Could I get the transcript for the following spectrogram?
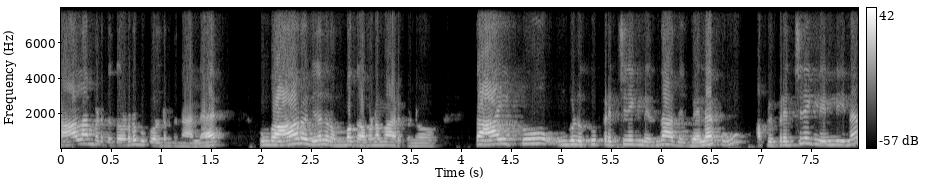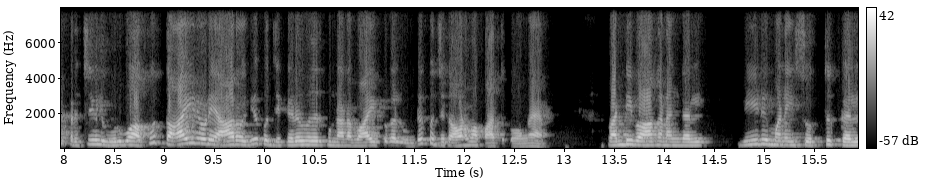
நாலாம் இடத்தை தொடர்பு கொள்றதுனால உங்க ஆரோக்கியத்தில் ரொம்ப கவனமா இருக்கணும். தாய்க்கும் உங்களுக்கும் பிரச்சனைகள் இருந்தா அது விலகும். அப்படி பிரச்சனைகள் இல்லைன்னா பிரச்சனைகள் உருவாக்கும். தாயினுடைய ஆரோக்கியம் கொஞ்சம் கெடுவதற்குண்டான வாய்ப்புகள் உண்டு. கொஞ்சம் கவனமா பாத்துக்கோங்க வண்டி வாகனங்கள் வீடு மனை சொத்துக்கள்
